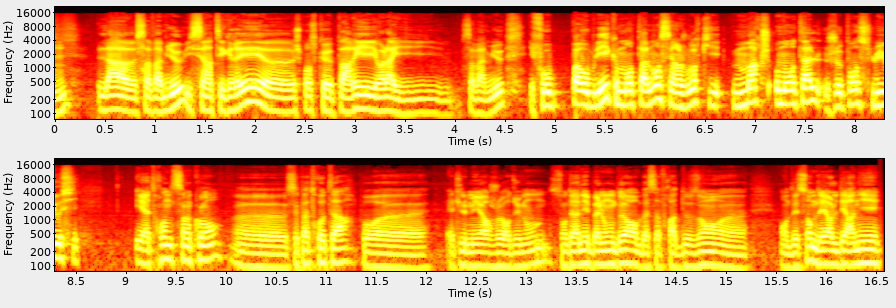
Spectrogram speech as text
Mm. Là, euh, ça va mieux, il s'est intégré. euh, je pense que Paris, voilà, il- ça va mieux. Il faut pas oublier que mentalement, c'est un joueur qui marche au mental, je pense, lui aussi. Et à 35 ans, euh, c'est pas trop tard pour euh, être le meilleur joueur du monde. Son dernier ballon d'or, bah, ça fera deux ans euh, en décembre. D'ailleurs, le dernier,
